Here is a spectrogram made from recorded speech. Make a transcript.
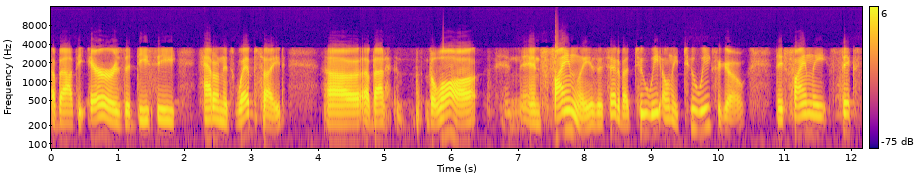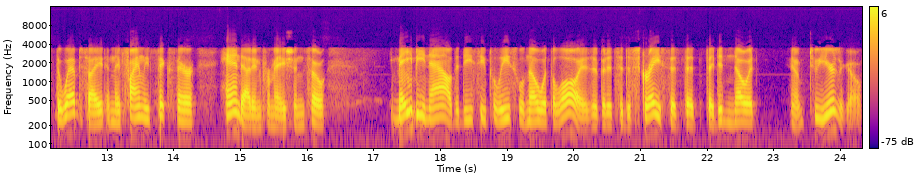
about the errors that D.C. had on its website uh, about the law, and, finally, as I said, about two week only two weeks ago, they finally fixed the website and they finally fixed their handout information. So maybe now the DC police will know what the law is, but it's a disgrace that that they didn't know it, you know, two years ago.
